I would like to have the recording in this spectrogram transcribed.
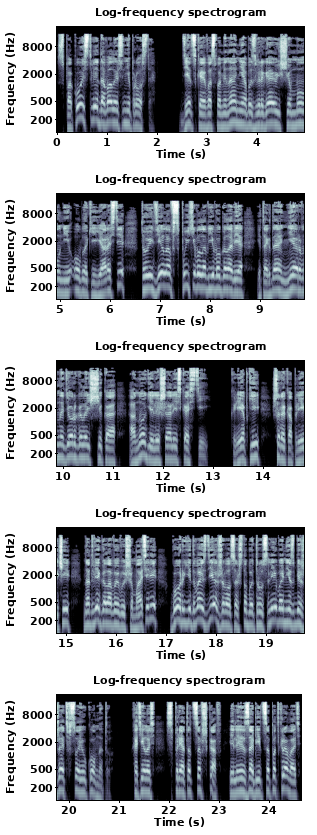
Спокойствие давалось непросто. Детское воспоминание об извергающем молнии облаке ярости то и дело вспыхивало в его голове, и тогда нервно дергалась щека, а ноги лишались костей. Крепкий, широкоплечий, на две головы выше матери, Гор едва сдерживался, чтобы трусливо не сбежать в свою комнату. Хотелось спрятаться в шкаф, или забиться под кровать,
